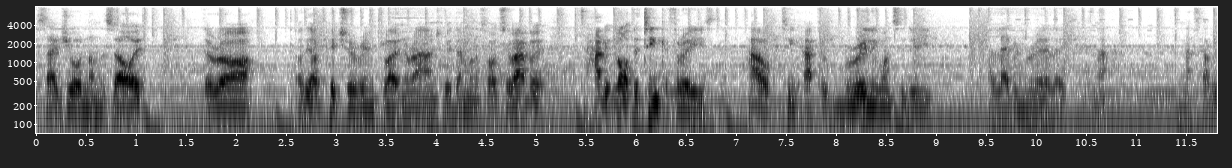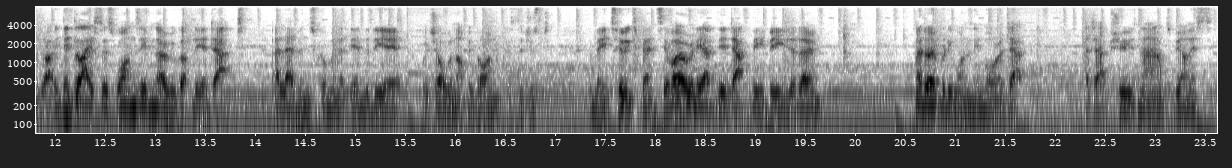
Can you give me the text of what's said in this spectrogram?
Say Jordan on the side. There are oh, the odd picture of him floating around with them on the side. So have it, to have it like the Tinker 3s, how Tinker Hatfield really wanted the 11 really. And, that, and that's how we got. He did laceless ones even though we've got the Adapt 11s coming at the end of the year, which I will not be buying because they're just, for me, too expensive. I already have the Adapt BBs, I don't I don't really want any more adapt adapt shoes now, to be honest.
